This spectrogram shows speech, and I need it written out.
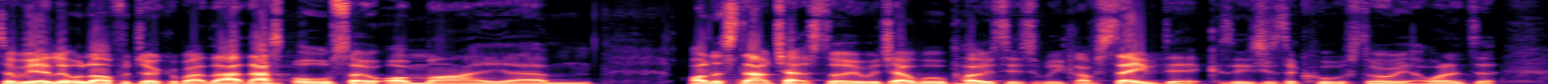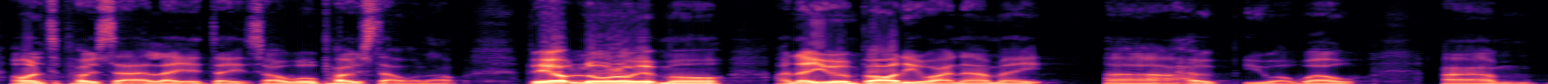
so we had a little laugh and joke about that. That's also on my um, on a Snapchat story, which I will post this week. I've saved it because it's just a cool story. I wanted to I wanted to post that at a later date, so I will post that one up. Big up Laura a bit more. I know you're in Bali right now, mate. Uh, I hope you are well. Um,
